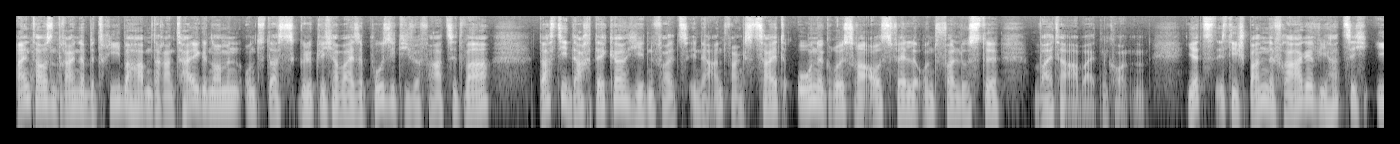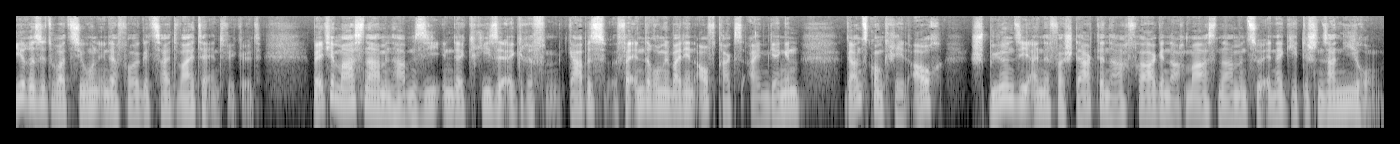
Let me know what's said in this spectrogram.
1300 Betriebe haben daran teilgenommen und das glücklicherweise positive Fazit war, dass die Dachdecker jedenfalls in der Anfangszeit ohne größere Ausfälle und Verluste weiterarbeiten konnten. Jetzt ist die spannende Frage, wie hat sich Ihre Situation in der Folgezeit weiterentwickelt? Welche Maßnahmen haben Sie in der Krise ergriffen? Gab es Veränderungen bei den Auftragseingängen? Ganz konkret auch, spüren Sie eine verstärkte Nachfrage nach Maßnahmen zur energetischen Sanierung?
